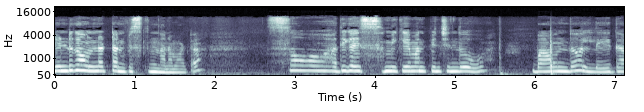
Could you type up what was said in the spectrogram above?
నిండుగా ఉన్నట్టు అనిపిస్తుంది అనమాట సో అది గైస్ మీకేమనిపించిందో బాగుందో లేదా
